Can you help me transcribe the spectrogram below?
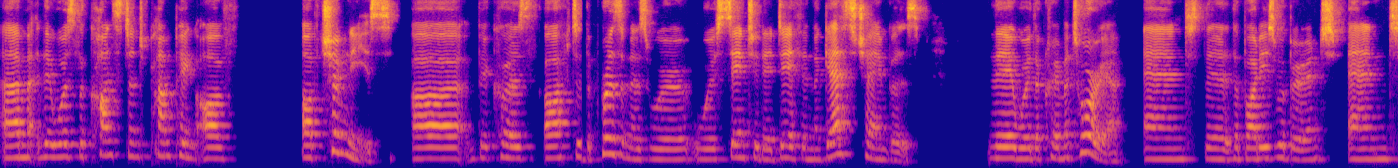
um, there was the constant pumping of of chimneys uh, because after the prisoners were were sent to their death in the gas chambers, there were the crematoria and the the bodies were burnt, and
